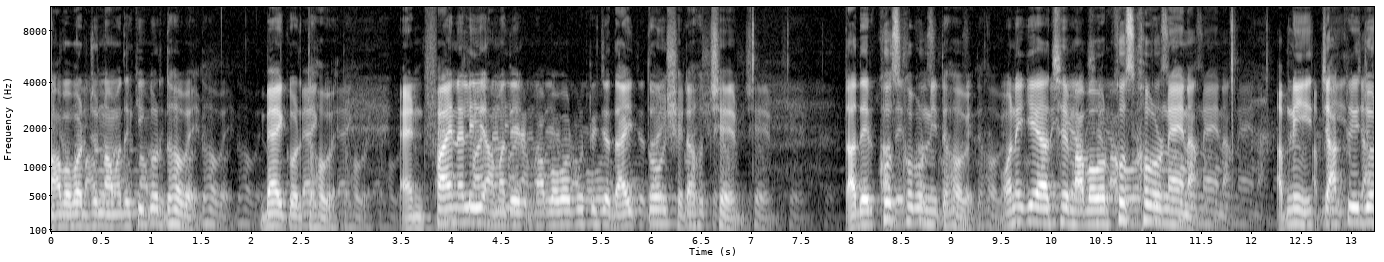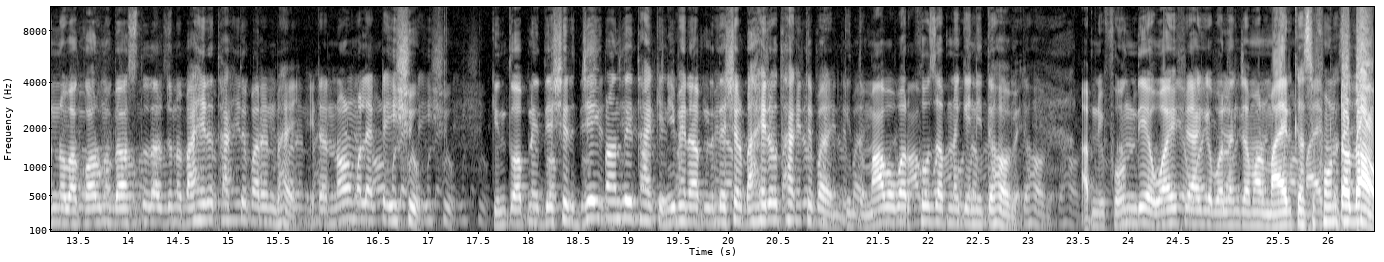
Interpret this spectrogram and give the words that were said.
মা বাবার জন্য আমাদের কি করতে হবে? ব্যয় করতে হবে। অ্যান্ড ফাইনালি আমাদের মা বাবার প্রতি যে দায়িত্ব, সেটা হচ্ছে তাদের খোঁজ খবর নিতে হবে। অনেকে আছে মা বাবার খোঁজ খবর নেয় না। আপনি চাকরির জন্য বা কর্মব্যস্ততার জন্য বাইরে থাকতে পারেন ভাই, এটা নর্মাল একটা ইস্যু কিন্তু আপনি দেশের যেই প্রান্তেই থাকেন ইভেন আপনি দেশের বাইরেও থাকতে পারেন, কিন্তু মা বাবার খোঁজ আপনাকে নিতে হবে। আপনি ফোন দিয়ে ওয়াইফে আগে বলেন যে, আমার মায়ের কাছে ফোনটা দাও।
